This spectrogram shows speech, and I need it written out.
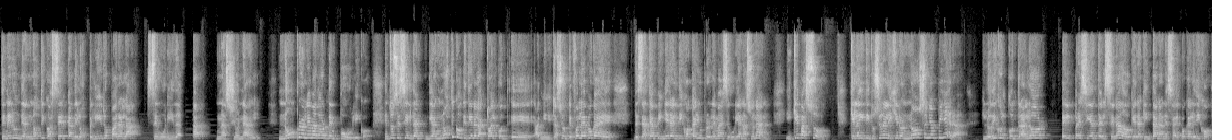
tener un diagnóstico acerca de los peligros para la seguridad nacional no un problema de orden público. Entonces, si el diagnóstico que tiene la actual eh, administración, que fue en la época de, Sebastián Piñera, él dijo, acá hay un problema de seguridad nacional. ¿Y qué pasó? Que las instituciones le dijeron, no, señor Piñera, lo dijo el Contralor, el presidente del Senado, que era Quintana en esa época, le dijo,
